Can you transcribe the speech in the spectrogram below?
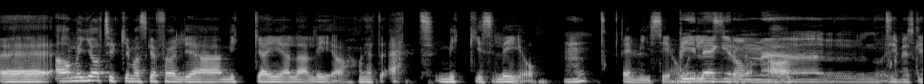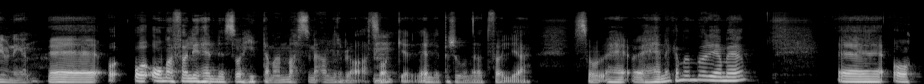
Eh, ja, men jag tycker man ska följa Mikaela Leo. Hon heter att Mickis Leo. Mm. M-I-C-H. Vi lägger dem Ja. eh, i beskrivningen. Eh, och, och om man följer henne så hittar man massor med andra bra Mm. saker eller personer att följa. Så he- henne kan man börja med. Eh, och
